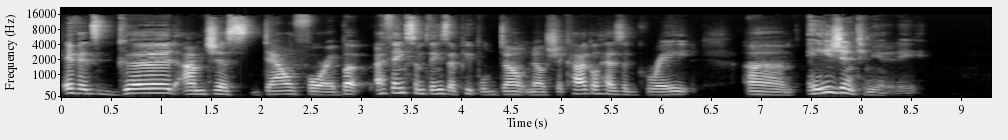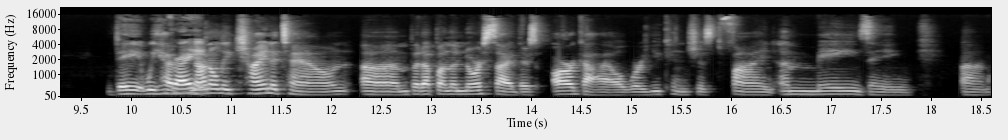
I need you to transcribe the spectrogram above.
If it's good, I'm just down for it. But I think some things that people don't know Chicago has a great um, Asian community they we have right. not only Chinatown, um, but up on the north side there's Argyle, where you can just find amazing um,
